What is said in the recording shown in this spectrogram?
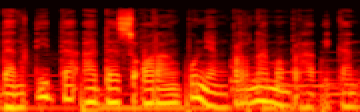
dan tidak ada seorang pun yang pernah memperhatikan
